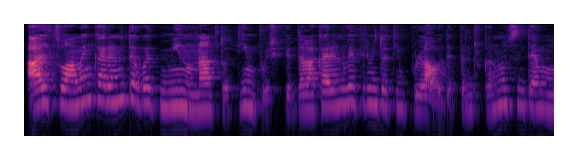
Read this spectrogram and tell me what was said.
alți oameni care nu te văd minunat tot timpul și de la care nu vei primi tot timpul laude, pentru că nu suntem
